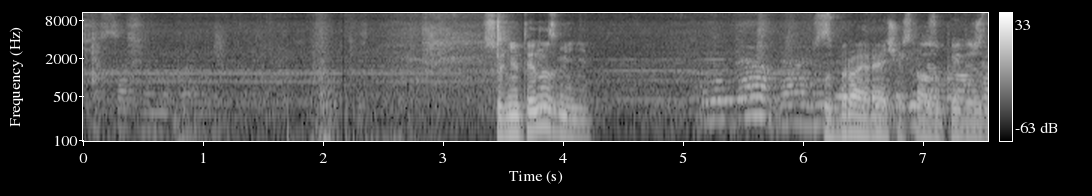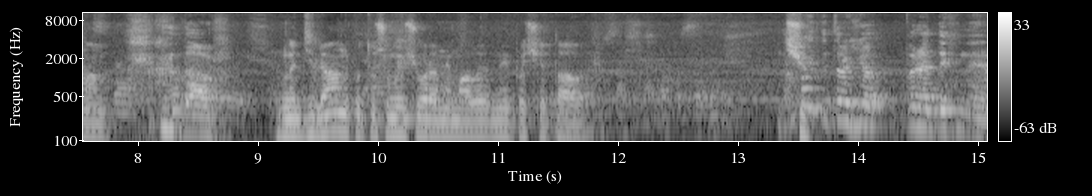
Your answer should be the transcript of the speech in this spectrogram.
сейчас Саша не? Сьогодні ти на зміні? Ну да, да. Збирай речі, зразу поїдеш з нами. Да уж. На ділянку, ту, що ми вчора не мали, не посчитали. Давайте трохи передихнемо.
